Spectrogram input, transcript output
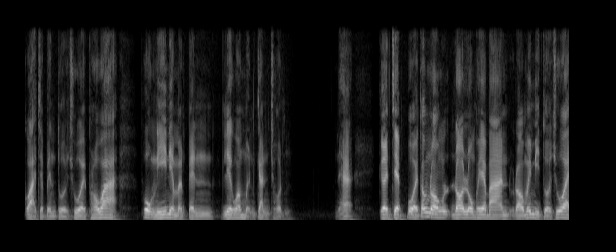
ก็อาจจะเป็นตัวช่วย เพราะว่าพวกนี้เนี่ยมันเป็นเรียกว่าเหมือนกันชนนะฮะเกิดเจ็บป่วยต้องนอนนอนโรงพยาบาลเราไม่มีตัวช่วย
